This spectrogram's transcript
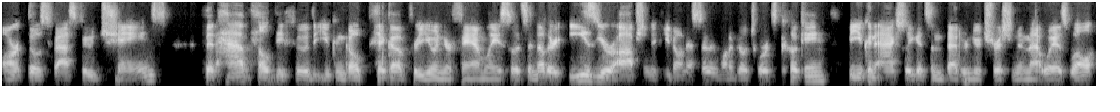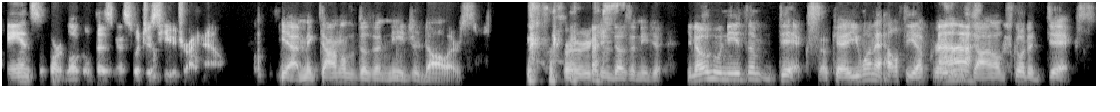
aren't those fast food chains that have healthy food that you can go pick up for you and your family. So it's another easier option if you don't necessarily want to go towards cooking, but you can actually get some better nutrition in that way as well and support local business, which is huge right now. Yeah. McDonald's doesn't need your dollars. Burger King doesn't need you. You know who needs them? Dick's. Okay, you want a healthy upgrade ah. McDonald's? Go to Dick's.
